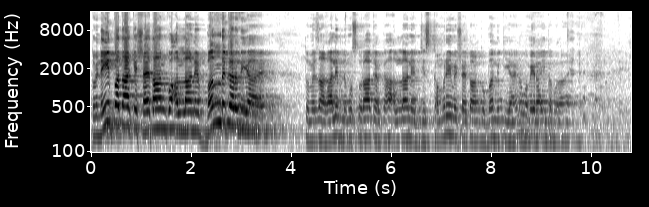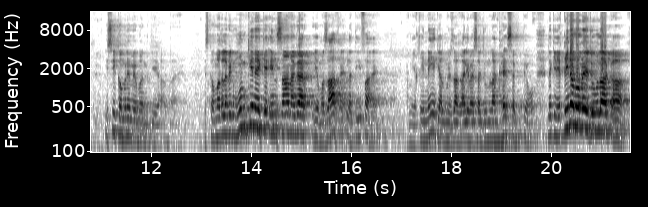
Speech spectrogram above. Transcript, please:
تمہیں نہیں پتا کہ شیطان کو اللہ نے بند کر دیا ہے۔ تو مرزا غالب نے مسکرا کر کہا، اللہ نے جس کمرے میں شیطان کو بند کیا ہے نا، وہ میرا ہی کمرہ ہے۔ اسی کمرے میں بند کیا ہوا ہے۔ اس کا مطلب ہے کہ ممکن ہے کہ انسان اگر، یہ مذاق ہے، لطیفہ ہے ہم یقین نہیں ہے کہ المرزا غالب ایسا جملہ کہہ سکتے ہوں، لیکن یقیناً انہوں نے یہ جملہ کہا،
